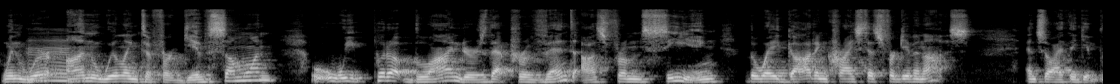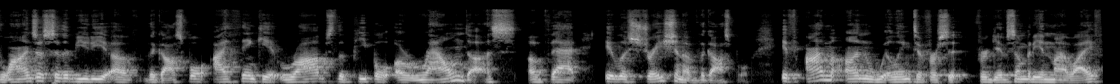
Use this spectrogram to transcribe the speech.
When we're mm. unwilling to forgive someone, we put up blinders that prevent us from seeing the way God in Christ has forgiven us. And so I think it blinds us to the beauty of the gospel. I think it robs the people around us of that illustration of the gospel. If I'm unwilling to for- forgive somebody in my life,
